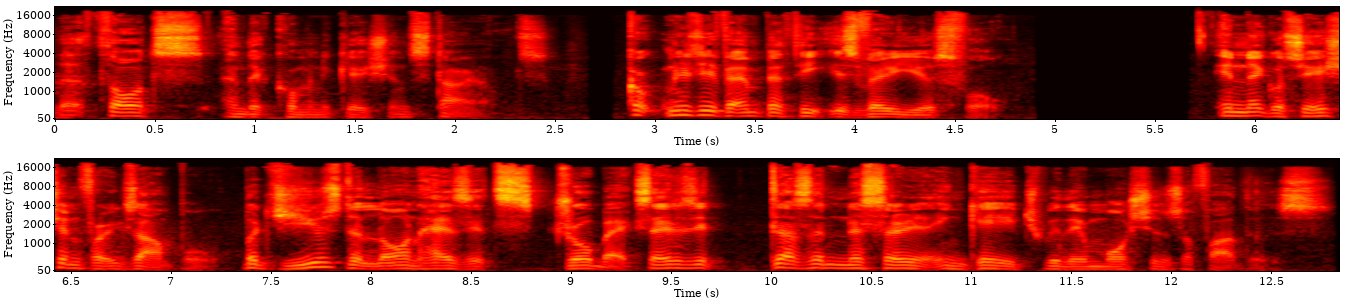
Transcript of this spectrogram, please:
their thoughts and their communication styles. Cognitive empathy is very useful. In negotiation, for example, but used alone has its drawbacks, that is, it doesn't necessarily engage with the emotions of others.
